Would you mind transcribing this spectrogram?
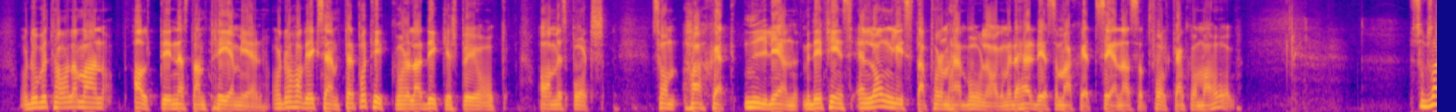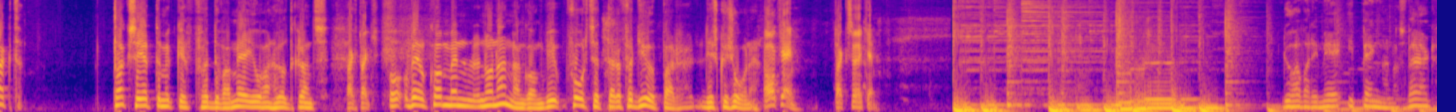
och då betalar man alltid nästan premier. Och då har vi exempel på Tikkurila, Dickersby och Ame Sports som har skett nyligen. Men det finns en lång lista på de här bolagen, men det här är det som har skett senast, så att folk kan komma ihåg. Som sagt, tack så jättemycket för att du var med Johan Hultkrantz. Tack, tack. Och välkommen någon annan gång. Vi fortsätter och fördjupar diskussionen. Okej, okay. tack så mycket. Du har varit med i Pengarnas värld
